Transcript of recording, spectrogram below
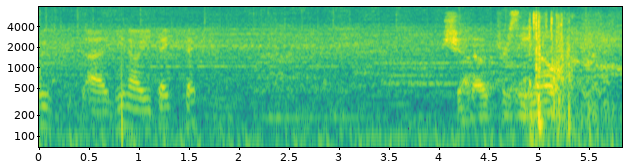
Who's, uh, you know, you take six. Shout out for Zeno.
